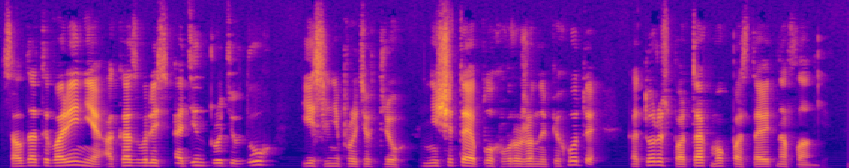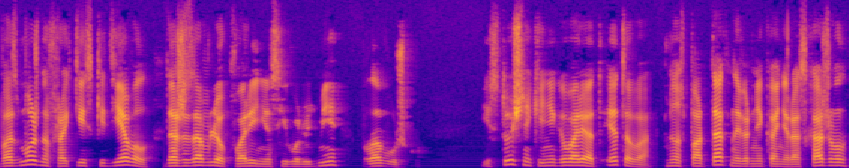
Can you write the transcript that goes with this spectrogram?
солдаты Варения оказывались один против двух если не против трех, не считая плохо вооруженной пехоты, которую Спартак мог поставить на фланге. Возможно, фракийский дьявол даже завлек Варения с его людьми в ловушку. Источники не говорят этого, но Спартак наверняка не расхаживал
